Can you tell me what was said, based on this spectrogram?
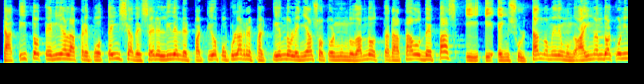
Tatito tenía la prepotencia de ser el líder del Partido Popular repartiendo leñazo a todo el mundo, dando tratados de paz y, e insultando a medio mundo. Ahí mandó a Connie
